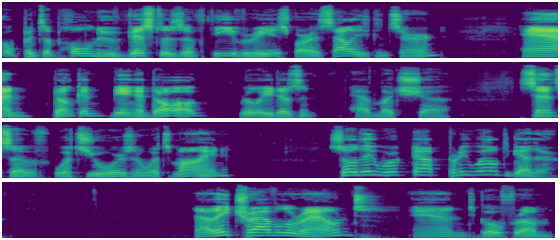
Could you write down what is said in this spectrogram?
opens up whole new vistas of thievery as far as Sally's concerned. And Duncan, being a dog, really doesn't have much uh, sense of what's yours and what's mine. So they worked out pretty well together. Now they travel around and go from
